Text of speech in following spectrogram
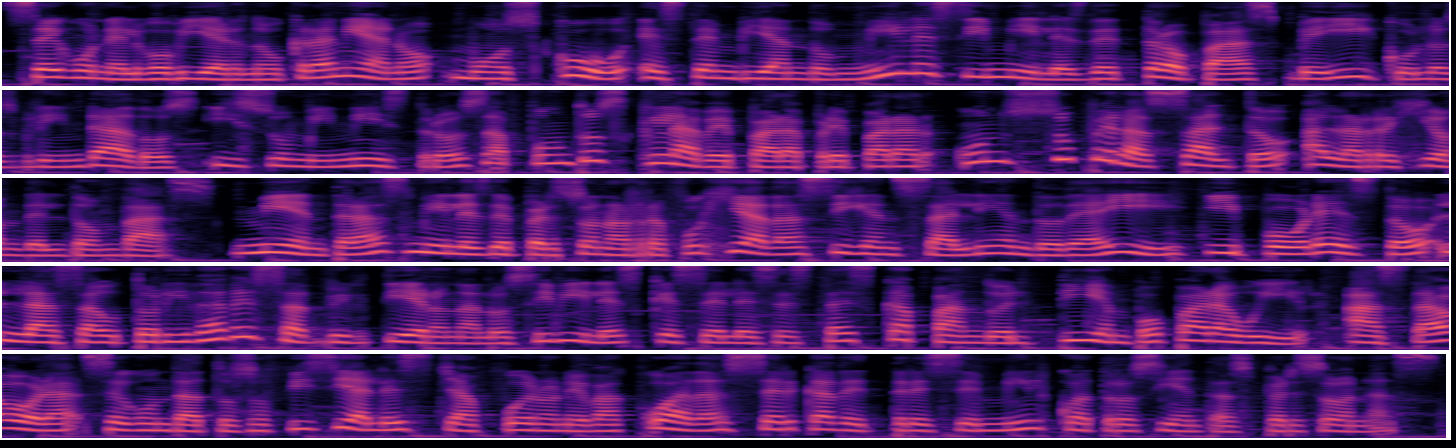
según el gobierno ucraniano, Moscú está enviando miles y miles de tropas, vehículos blindados y suministros a puntos clave para preparar un superasalto a la región del Donbass, mientras miles de personas refugiadas siguen saliendo de ahí y por esto las autoridades advirtieron a los civiles que se les está escapando el tiempo para huir. Hasta ahora, según datos oficiales, ya fueron evacuadas cerca de 13.400 personas.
